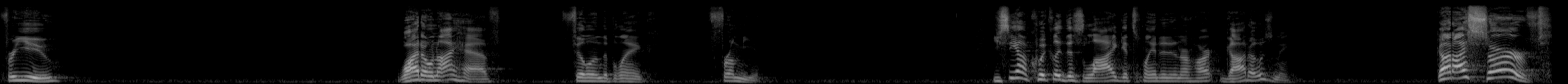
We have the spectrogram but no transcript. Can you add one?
for you. Why don't I have fill in the blank from you? You see how quickly this lie gets planted in our heart? God owes me. God, I served.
